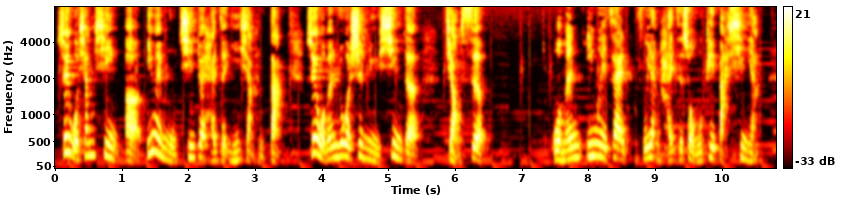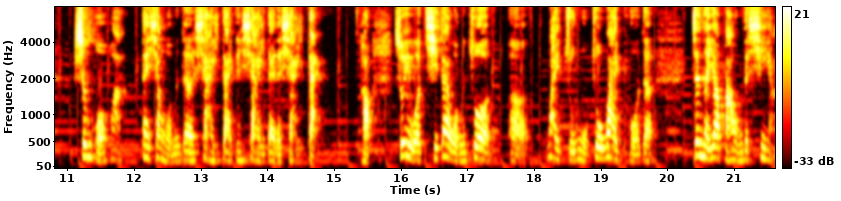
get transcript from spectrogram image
所以我相信，呃，因为母亲对孩子影响很大，所以我们如果是女性的角色。我们因为在抚养孩子的时候，我们可以把信仰生活化，带向我们的下一代跟下一代的下一代。好，所以我期待我们做呃外祖母、做外婆的，真的要把我们的信仰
